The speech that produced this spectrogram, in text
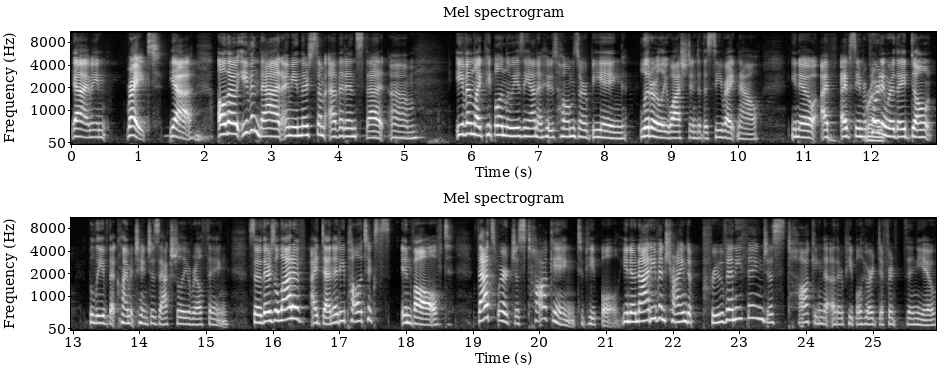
Yeah, I mean, right. Yeah. Although even that, I mean, there's some evidence that um, even like people in Louisiana whose homes are being literally washed into the sea right now, you know, I've I've seen reporting Right. where they don't believe that climate change is actually a real thing. So there's a lot of identity politics involved. That's where just talking to people, you know, not even trying to prove anything, just talking to other people who are different than you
